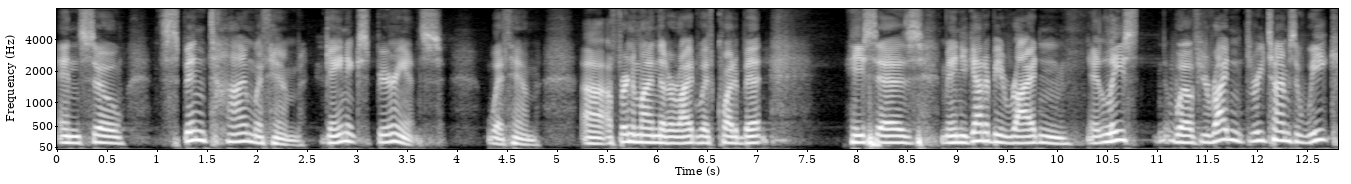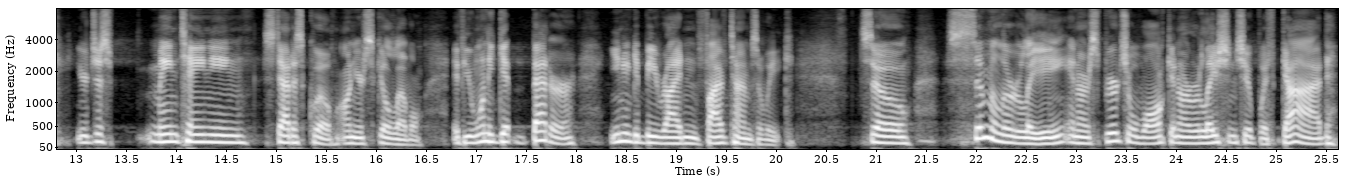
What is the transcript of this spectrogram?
And so, spend time with Him, gain experience with Him. Uh, a friend of mine that I ride with quite a bit, he says, Man, you got to be riding at least, well, if you're riding three times a week, you're just maintaining status quo on your skill level. If you want to get better, you need to be riding five times a week. So, similarly, in our spiritual walk, in our relationship with God,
